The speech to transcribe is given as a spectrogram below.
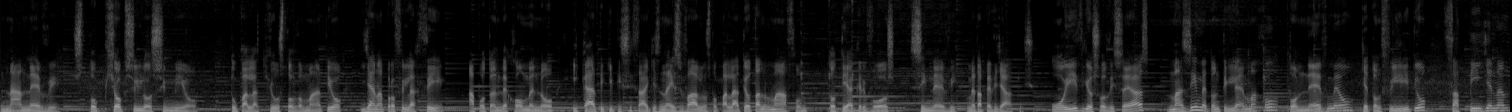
να ανέβει στο πιο ψηλό σημείο του παλατιού, στο δωμάτιο, για να προφυλαχθεί από το ενδεχόμενο οι κάτοικοι της Ιθάκης να εισβάλλουν στο παλάτι όταν μάθουν το τι ακριβώς συνέβη με τα παιδιά τους. Ο ίδιος ο Οδυσσέας μαζί με τον Τηλέμαχο, τον Εύμεο και τον Φιλίτιο θα πήγαιναν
